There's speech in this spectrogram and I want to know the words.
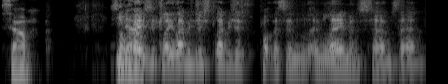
So so you know, basically, let me just let me just put this in, in layman's terms. Then,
